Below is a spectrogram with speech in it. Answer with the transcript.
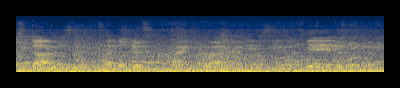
to die. Like, just, like, yeah, yeah, no problem.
